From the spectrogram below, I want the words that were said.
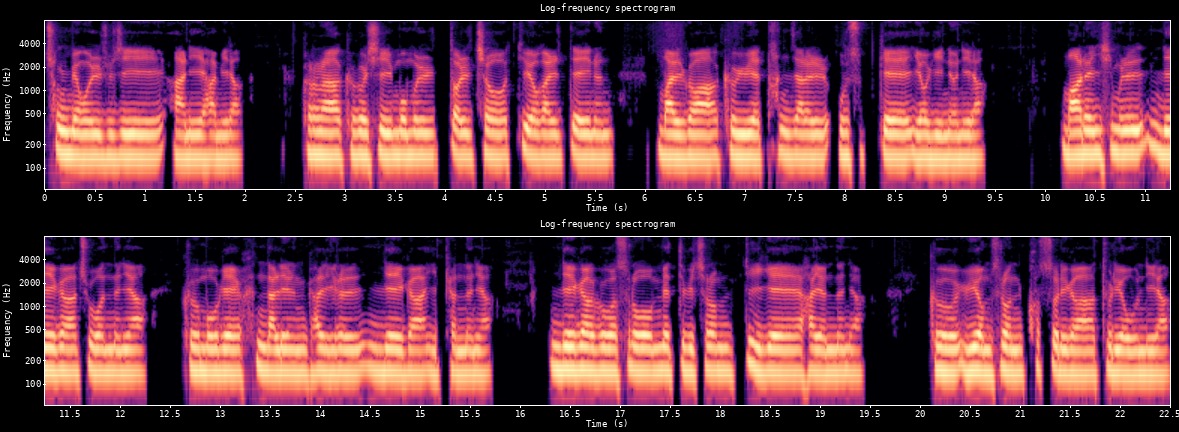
총명을 주지 아니함이라. 그러나 그것이 몸을 떨쳐 뛰어갈 때에는 말과 그 위에 탄 자를 우습게 여기느니라. 말의 힘을 네가 주었느냐? 그 목에 흩날리는 갈기를 네가 입혔느냐 네가 그것으로 메뚜기처럼 뛰게 하였느냐? 그 위험스러운 콧소리가 두려우니라.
